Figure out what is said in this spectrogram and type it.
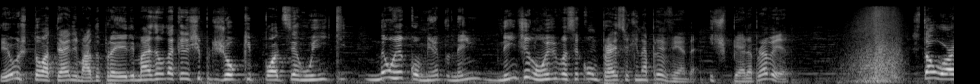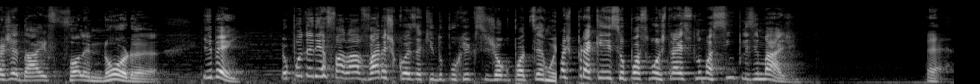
Eu estou até animado para ele, mas é um daquele tipo de jogo que pode ser ruim que não recomendo nem, nem de longe você comprar isso aqui na pré-venda. Espera para ver. Star Wars Jedi Fallen Order. E bem, eu poderia falar várias coisas aqui do porquê que esse jogo pode ser ruim, mas para que isso eu posso mostrar isso numa simples imagem? É.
